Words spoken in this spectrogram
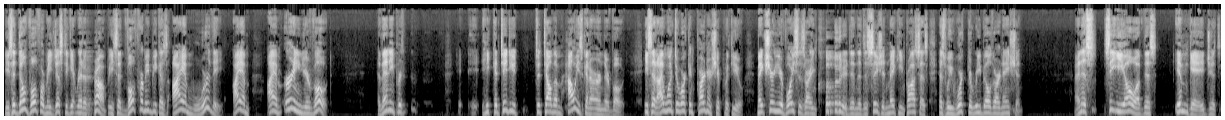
he said, "Don't vote for me just to get rid of Trump." He said, "Vote for me because I am worthy. I am I am earning your vote." And then he he continued to tell them how he's going to earn their vote. He said, "I want to work in partnership with you. Make sure your voices are included in the decision-making process as we work to rebuild our nation." And this CEO of this Emgage, it's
